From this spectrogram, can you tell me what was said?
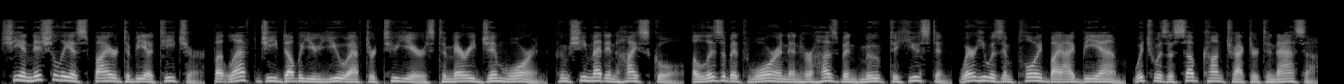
She initially aspired to be a teacher, but left GWU after two years to marry Jim Warren, whom she met in high school. Elizabeth Warren and her husband moved to Houston, where he was employed by IBM, which was a subcontractor to NASA.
